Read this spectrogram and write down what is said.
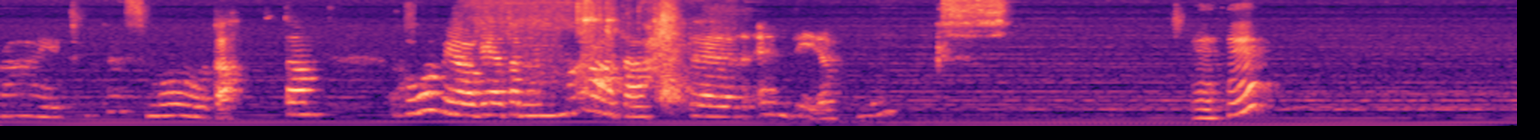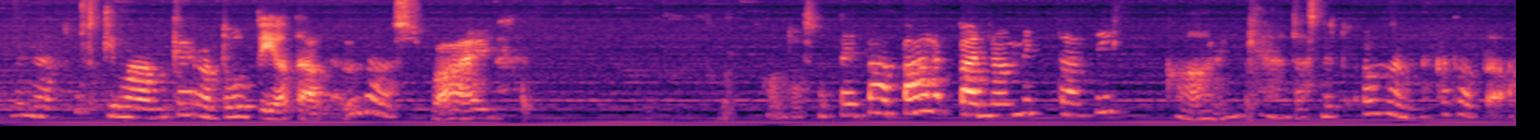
Right, mitäs muuta? Tota, huomio vielä tänne maatähteen, en tiedä miksi. Mhm. Mennään tutkimaan, kerran tultiin jo täältä ylöspäin. On tuossa nyt ei pää päälle näy mitään vikkaa, niin mikähän tässä nyt on, katsotaan.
